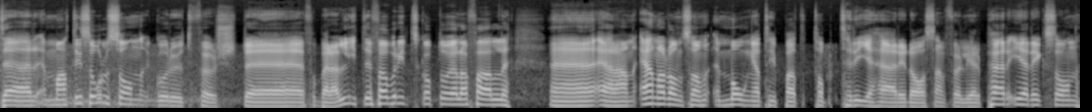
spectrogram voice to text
där Mattis Olsson går ut först. Eh, får bära lite favoritskap då i alla fall. Eh, är han en av dem som många tippat topp tre här idag. Sen följer Per Eriksson,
